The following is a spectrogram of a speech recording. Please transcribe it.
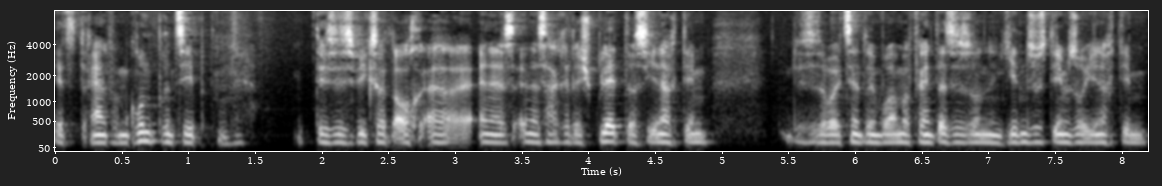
jetzt rein vom Grundprinzip. Mhm. Das ist, wie gesagt, auch äh, eine, eine Sache des Splitters, je nachdem, das ist aber jetzt nicht nur im Warhammer Fantasy, sondern in jedem System so, je nachdem,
